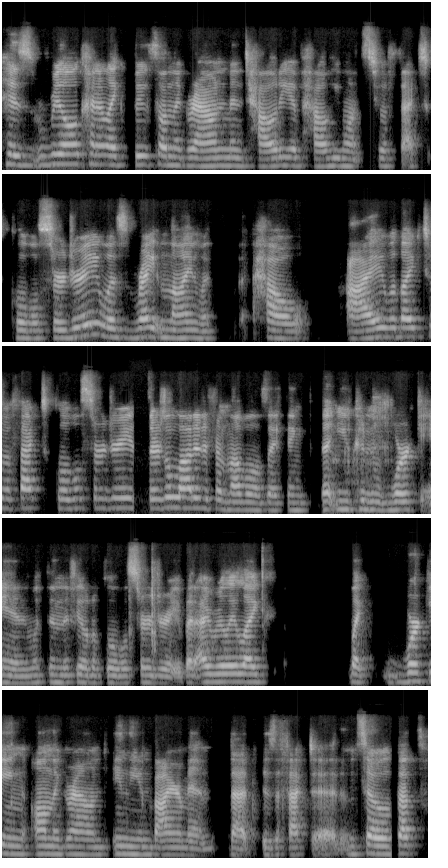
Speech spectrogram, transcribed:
his real kind of like boots on the ground mentality of how he wants to affect global surgery was right in line with how I would like to affect global surgery. There's a lot of different levels I think that you can work in within the field of global surgery, but I really like like working on the ground in the environment that is affected. And so that's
